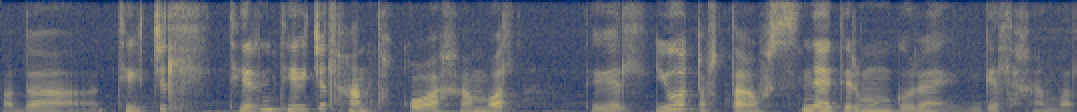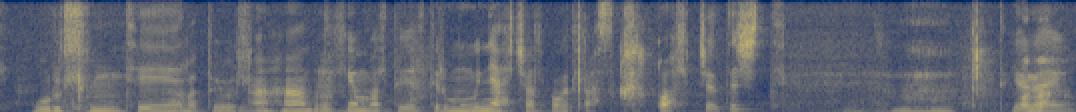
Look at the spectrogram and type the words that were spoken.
одоо тэгжил тэр нь тэгжил хандахгүй байх юм бол тэгэл юу дуртайгаа өснөө тэр мөнгөөрөө ингээл ах юм бол. Үрлэгэн тий. байгаа тэгвэл. аха тэгэх юм бол тэгэл тэр мөнгөний ач холбогдол бас гарахгүй болчиход байна шүү дээ Манай- аюу-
